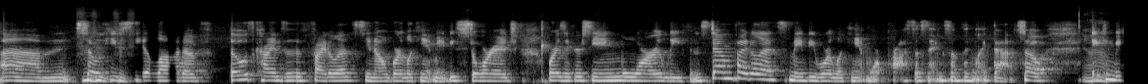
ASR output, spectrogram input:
Um, so if you see a lot of those kinds of phytoliths, you know, we're looking at maybe storage. Whereas if you're seeing more leaf and stem phytoliths, maybe we're looking at more processing, something like that. So it can be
